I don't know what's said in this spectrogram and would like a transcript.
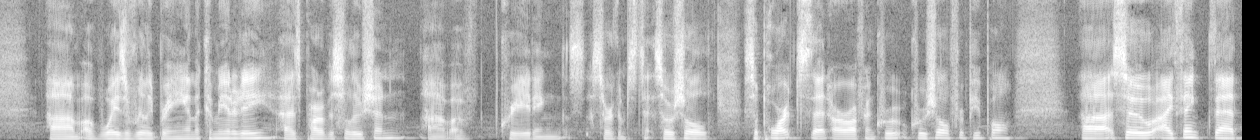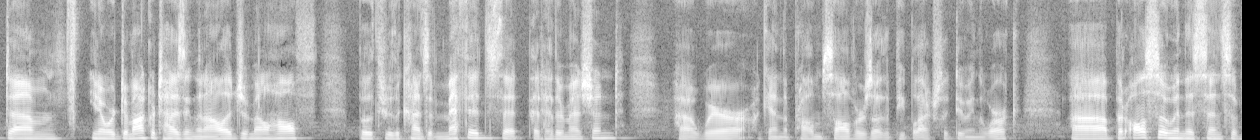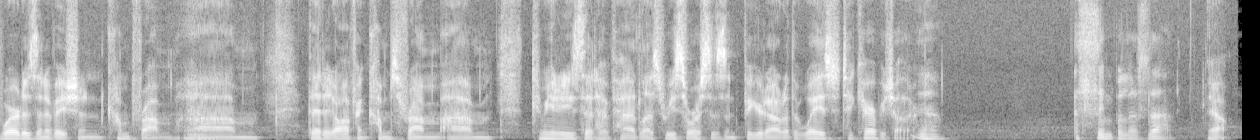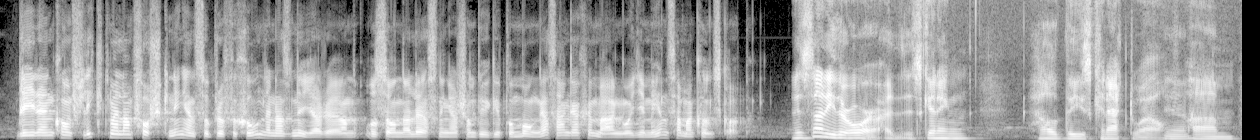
um, of ways of really bringing in the community as part of a solution, uh, of creating circumst- social supports that are often cru- crucial for people. Uh, so I think that um, you know we're democratizing the knowledge of mental health, both through the kinds of methods that that Heather mentioned, uh, where again the problem solvers are the people actually doing the work, uh, but also in the sense of where does innovation come from? Um, that it often comes from um, communities that have had less resources and figured out other ways to take care of each other. Yeah. As simple as that. Yeah. Blir det en konflikt mellan forskningens och professionernas nya rön och sådana lösningar som bygger på mångas engagemang och gemensamma kunskap? It's not either or. It's getting how these connect well. Yeah. Um,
